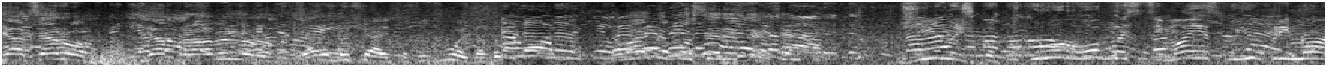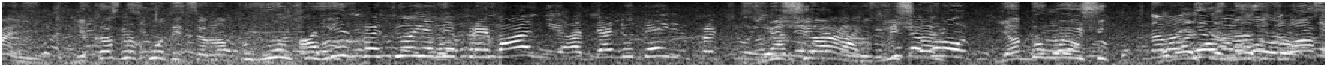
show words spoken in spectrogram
Я це роблю. Я правильно роблю. Вибачаюся, дозвольте. Давайте посередині. Жіночко, прокурор області має свою приймальню, яка знаходиться на провулку. А він працює не при ванні, а для людей він працює. Звичайно, звичайно. Я думаю, що кожного з вас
